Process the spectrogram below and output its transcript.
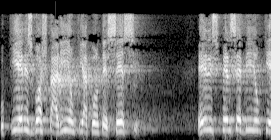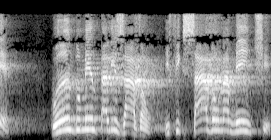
o que eles gostariam que acontecesse, eles percebiam que, quando mentalizavam e fixavam na mente,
